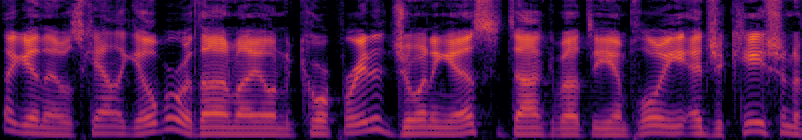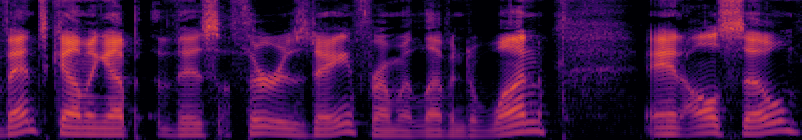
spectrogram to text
Again, that was Kalli Gilbert with On My Own Incorporated joining us to talk about the employee education event coming up this Thursday from 11 to 1. And also,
